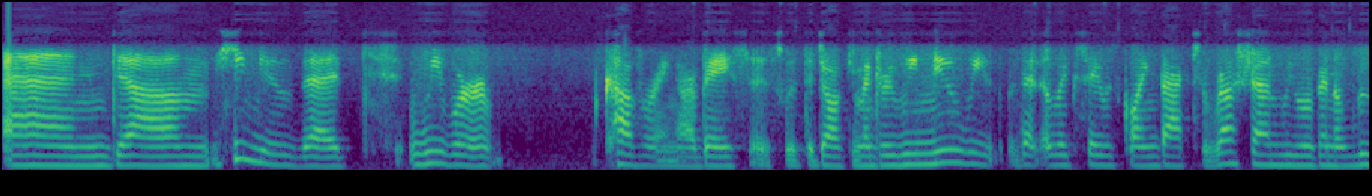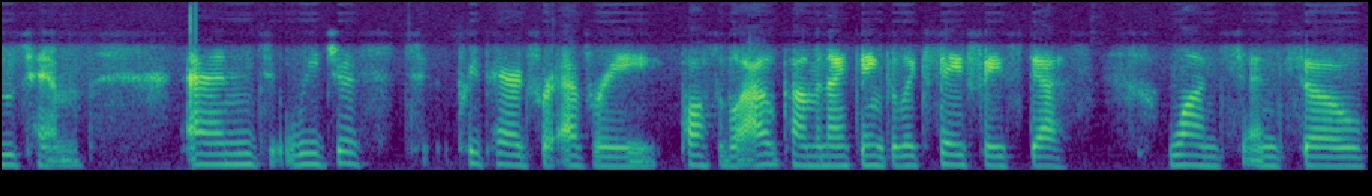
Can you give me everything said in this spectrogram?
and um, he knew that we were covering our bases with the documentary. We knew we, that Alexei was going back to Russia, and we were going to lose him, and we just prepared for every possible outcome. And I think Alexei faced death once, and so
